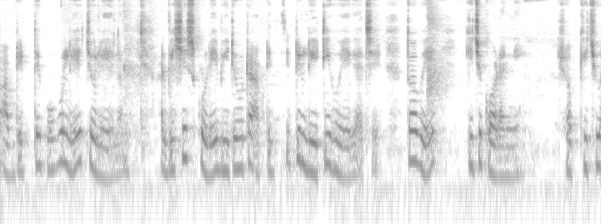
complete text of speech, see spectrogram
আপডেট দেবো বলে চলে এলাম। আর বিশেষ করে ভিডিওটা আপডেট একটু লেটই হয়ে গেছে। তবে কিছু করার নেই। সব কিছু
